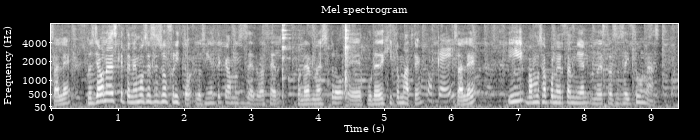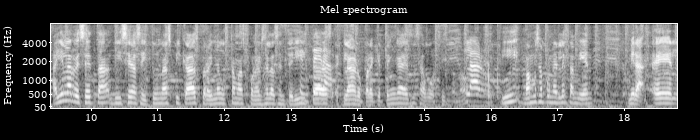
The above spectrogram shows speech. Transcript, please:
¿Sale? Entonces ya una vez que tenemos ese sofrito, lo siguiente que vamos a hacer va a ser poner nuestro eh, puré de jitomate. Ok. ¿Sale? Y vamos a poner también nuestras aceitunas. Ahí en la receta dice aceitunas picadas, pero a mí me gusta más ponérselas enteritas. Enteras. eh, Claro, para que tenga ese saborcito, ¿no? Claro. Y vamos a ponerle también, mira, el-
